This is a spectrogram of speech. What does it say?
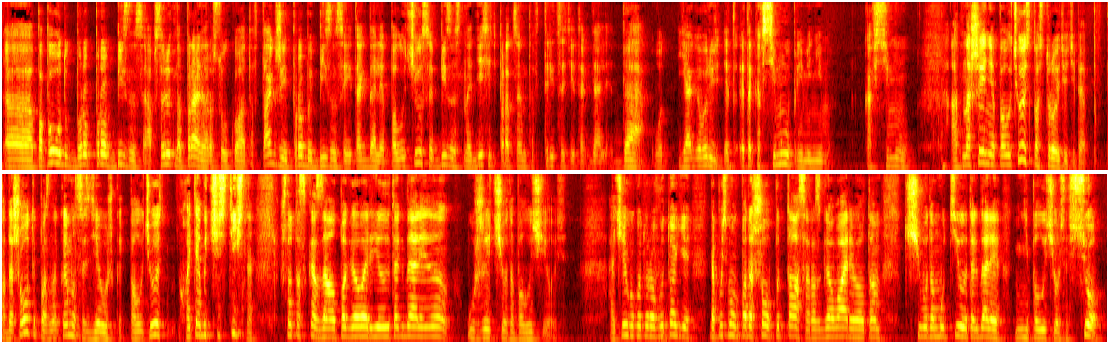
По поводу проб бизнеса, абсолютно правильно Расул Куатов. Также и пробы бизнеса и так далее. Получился бизнес на 10%, 30% и так далее. Да, вот я говорю, это, это ко всему применимо ко всему. Отношения получилось построить у тебя? Подошел ты, познакомился с девушкой, получилось хотя бы частично, что-то сказал, поговорил и так далее, ну, уже что-то получилось. А человеку, который в итоге, допустим, он подошел, пытался, разговаривал, там, чего-то мутил и так далее, не получилось. Все,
